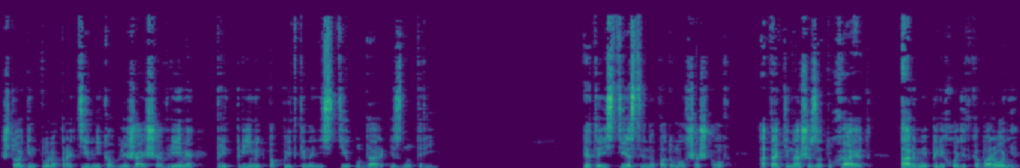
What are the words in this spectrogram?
что агентура противника в ближайшее время предпримет попытки нанести удар изнутри. «Это естественно», – подумал Шашков. «Атаки наши затухают, армия переходит к обороне.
